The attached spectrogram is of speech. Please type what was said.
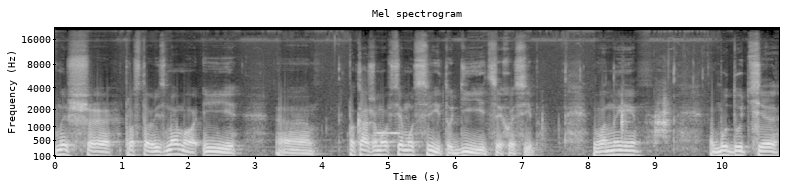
ми ж е, просто візьмемо і е, покажемо всьому світу дії цих осіб. Вони будуть е,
